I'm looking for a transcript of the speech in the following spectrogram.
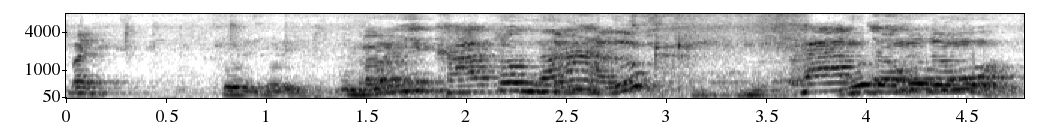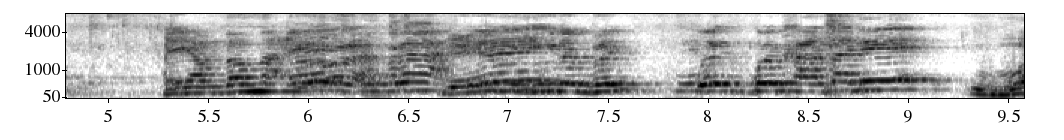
બસ. થોડી થોડી. ભાઈ ખાતો ના. ખાધું? હું જમું જમું. એ આમ તો ના એ છોકરા ભાઈ કોઈ કોઈ ખાતા ને ઊભો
